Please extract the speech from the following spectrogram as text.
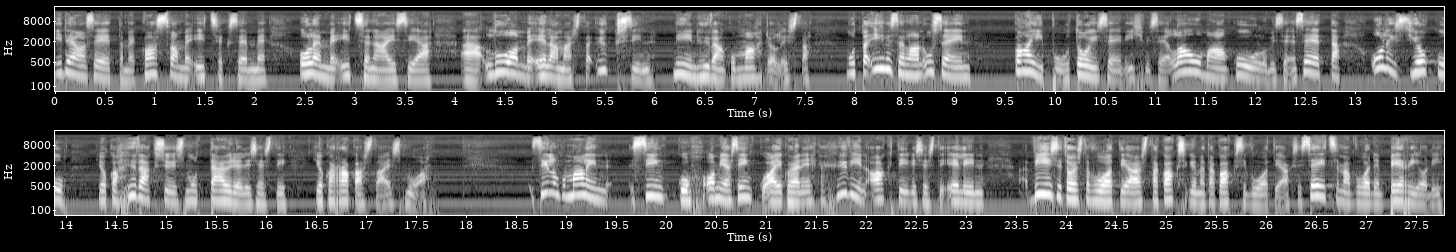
Idea on se, että me kasvamme itseksemme, olemme itsenäisiä, luomme elämästä yksin niin hyvän kuin mahdollista. Mutta ihmisellä on usein kaipuu toiseen ihmiseen, laumaan kuulumiseen. Se, että olisi joku, joka hyväksyisi mut täydellisesti, joka rakastaisi mua. Silloin kun mä olin sinkku, omia sinkkuaikoja, niin ehkä hyvin aktiivisesti elin 15-vuotiaasta 22-vuotiaaksi, seitsemän vuoden periodi.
